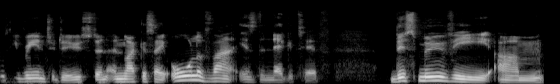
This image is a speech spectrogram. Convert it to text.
was reintroduced, and, and like I say, all of that is the negative. This movie um,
